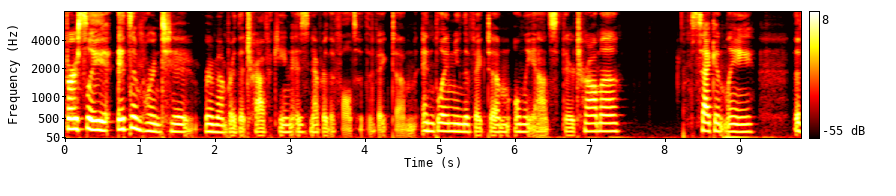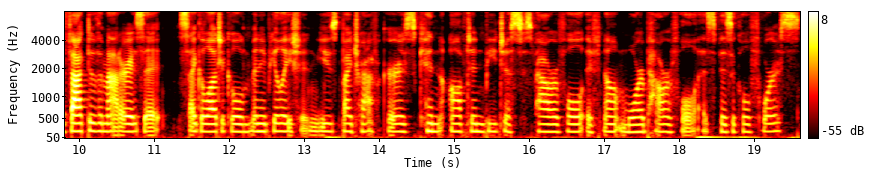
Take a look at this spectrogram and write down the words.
Firstly, it's important to remember that trafficking is never the fault of the victim, and blaming the victim only adds to their trauma. Secondly, the fact of the matter is that psychological manipulation used by traffickers can often be just as powerful, if not more powerful, as physical force.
